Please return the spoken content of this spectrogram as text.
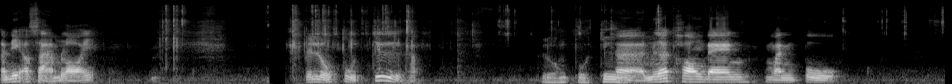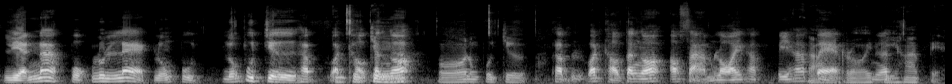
อันนี้เอาสามร้อยเป็นหลวงปู่จื้อครับ หลวงปู่จื้ออ่าเนื้อทองแดงมันปู เหรียญนาคปกรุ่นแรก หลวงปู่หลวงปู่จือครับ วัดเขาตะเงาะอ๋อหลวงปู่จื้อครับ วัดเขาตะเงาะเอาสามร้อยครับ ปีห้าสามแปดร้อยเนื้อปีห้าแปด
